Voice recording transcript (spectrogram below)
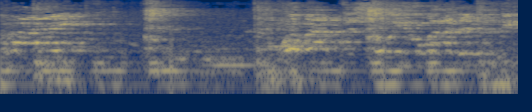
I'm about to show you what I didn't.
